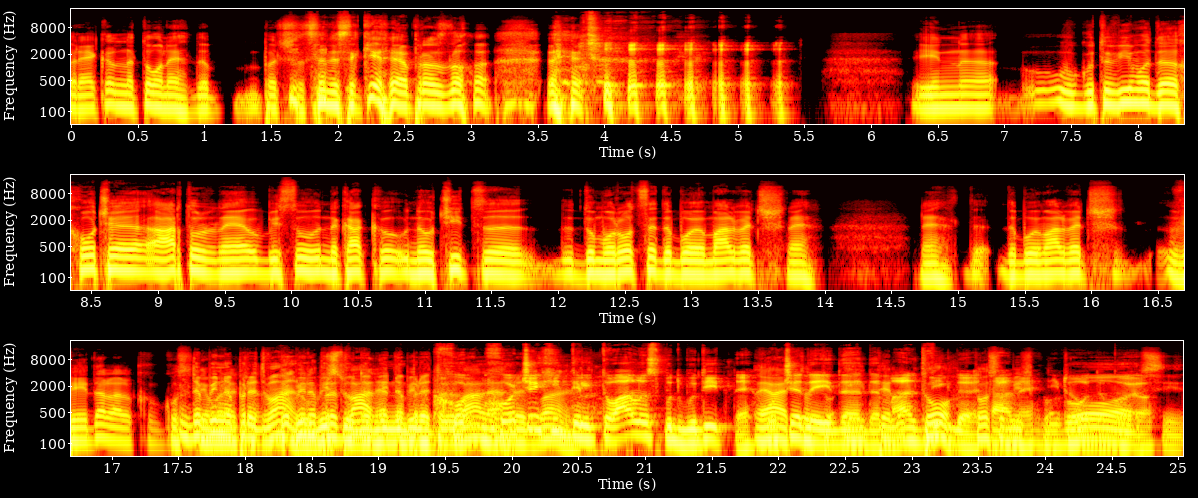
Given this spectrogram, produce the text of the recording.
rekli na to, ne, da pač se ne sekirajo prav zelo. In uh, ugotovimo, da hoče Artur ne, v bistvu nekako naučiti uh, domorodce, da bojo malo več, ne, ne, da, da bojo malo več vedeli, ali kako se Da bi napredovali, Da bi v bistvu, da napredovali, da bi. Ho, napredovali. ja. hoče jih intelektualno spodbuditi, ne. Ja, hoče, to- da, to- da, da intele- malo to- to da To bojo. si,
